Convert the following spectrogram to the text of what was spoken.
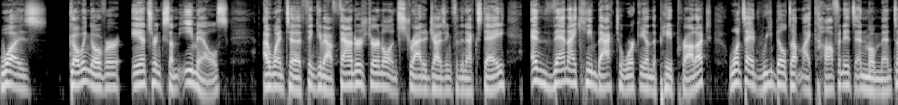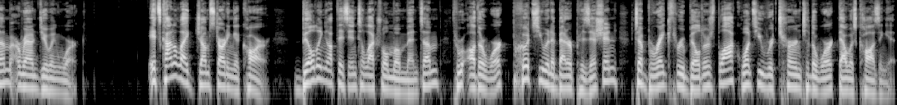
was going over, answering some emails. I went to thinking about Founders Journal and strategizing for the next day. And then I came back to working on the paid product once I had rebuilt up my confidence and momentum around doing work. It's kind of like jumpstarting a car. Building up this intellectual momentum through other work puts you in a better position to break through builder's block once you return to the work that was causing it.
